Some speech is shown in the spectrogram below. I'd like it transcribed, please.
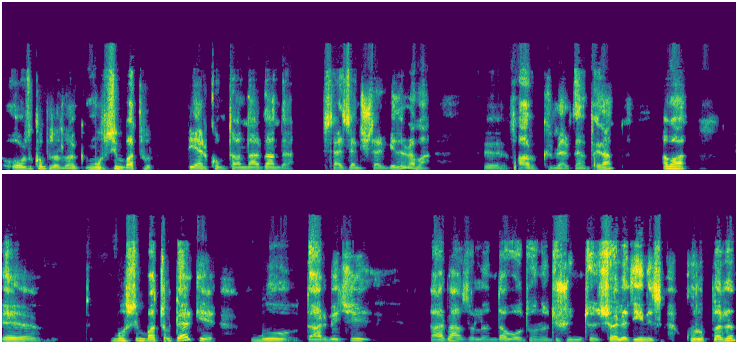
ordu komutanı Muhsin Batur diğer komutanlardan da serzenişler gelir ama e, Faruk Güller'den falan. Ama e, Muhsin Batur der ki bu darbeci darbe hazırlığında olduğunu düşündü, söylediğiniz grupların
